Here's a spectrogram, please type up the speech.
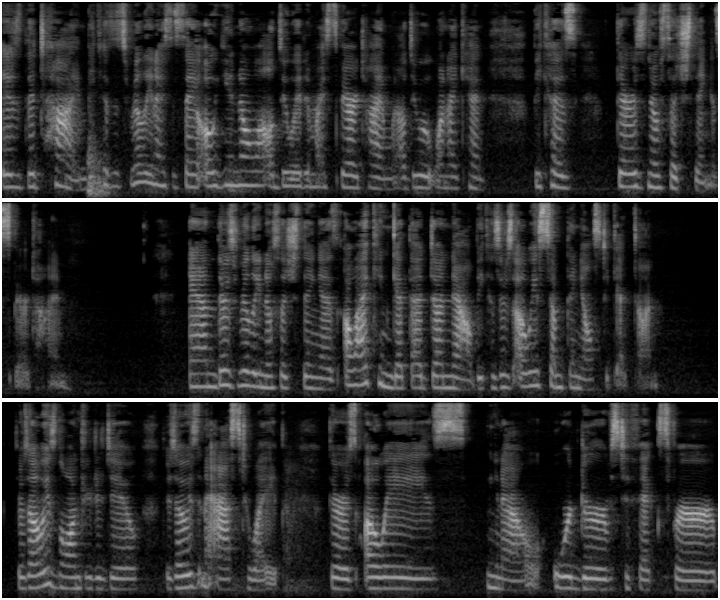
is the time because it's really nice to say, oh, you know, I'll do it in my spare time. I'll do it when I can because there is no such thing as spare time. And there's really no such thing as, oh, I can get that done now because there's always something else to get done. There's always laundry to do, there's always an ass to wipe, there's always, you know, hors d'oeuvres to fix for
